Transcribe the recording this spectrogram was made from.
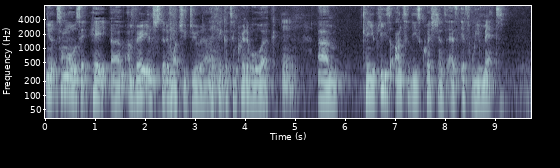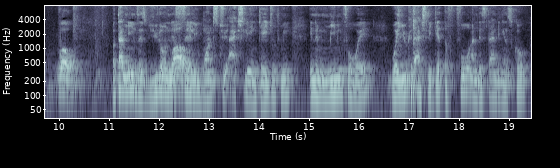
you know, someone will say, "Hey, um, I'm very interested in what you do, and I think it's incredible work. Um, can you please answer these questions as if we met?" Whoa. What that means is you don't necessarily want to actually engage with me in a meaningful way where you could actually get the full understanding and scope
